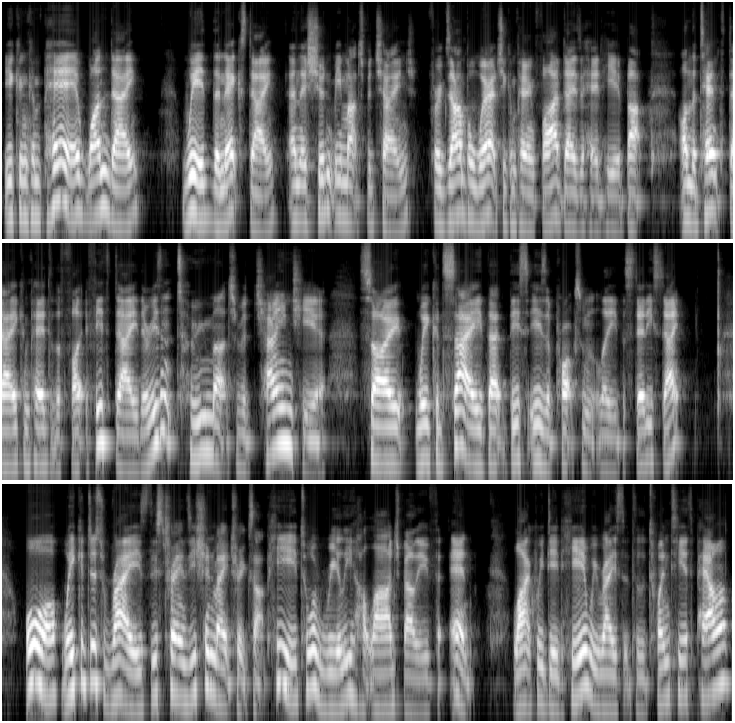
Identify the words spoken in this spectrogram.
You can compare one day with the next day, and there shouldn't be much of a change. For example, we're actually comparing five days ahead here, but on the 10th day compared to the fifth day, there isn't too much of a change here. So we could say that this is approximately the steady state. Or we could just raise this transition matrix up here to a really large value for n. Like we did here, we raised it to the 20th power,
